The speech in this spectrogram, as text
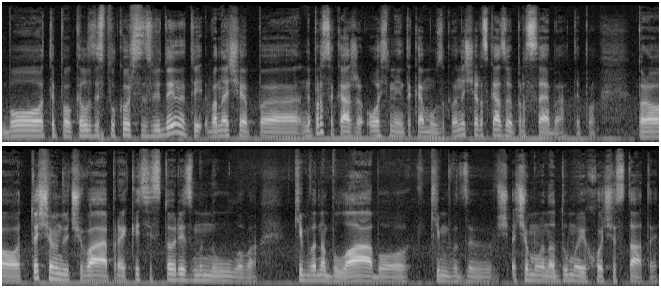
Бо, типу, коли ти спілкуєшся з людиною, ти вона ще б е, не просто каже, ось мені така музика, вона ще розказує про себе, типу, про те, що він відчуває, про якісь історії з минулого, ким вона була, або ким о чому вона думає і хоче стати.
